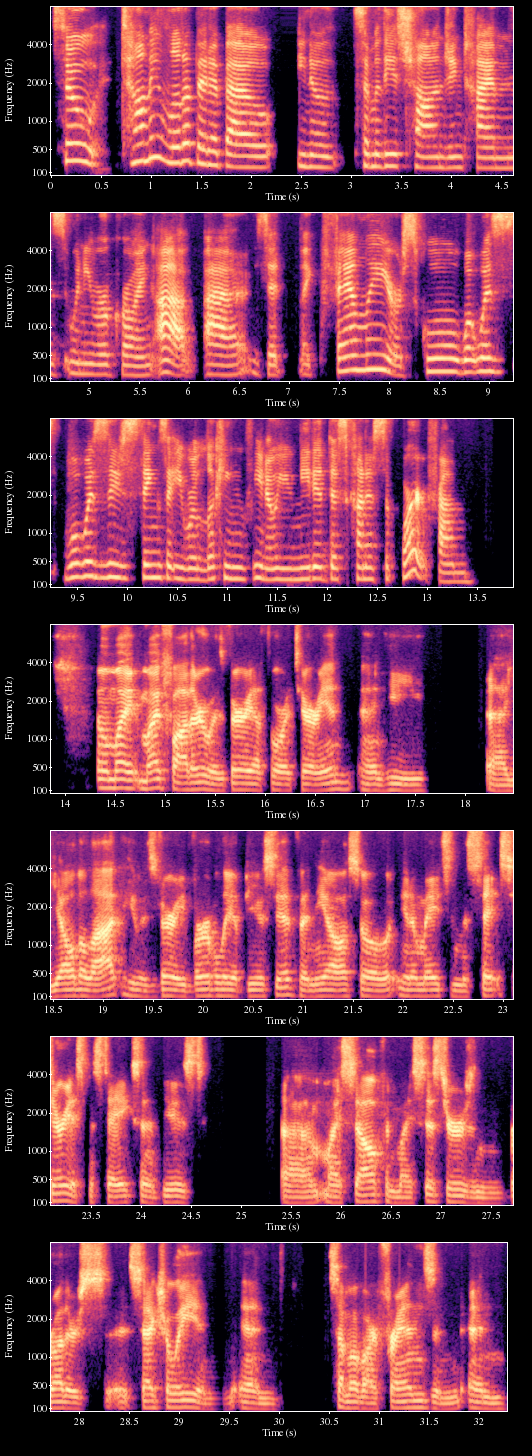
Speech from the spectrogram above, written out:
So tell me a little bit about you know some of these challenging times when you were growing up. Uh is it like family or school? What was what was these things that you were looking you know you needed this kind of support from? Oh my my father was very authoritarian and he uh, yelled a lot. He was very verbally abusive, and he also, you know, made some serious mistakes and abused uh, myself and my sisters and brothers uh, sexually, and and some of our friends, and and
